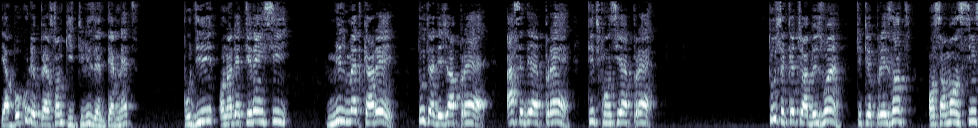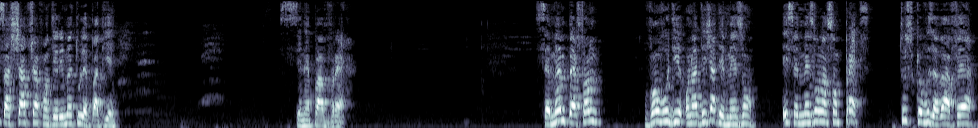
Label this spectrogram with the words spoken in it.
il y a beaucoup de personnes qui utilisent Internet pour dire on a des terrains ici, 1000 mètres carrés, tout est déjà prêt, ACD est prêt, titre foncier est prêt. Tout ce que tu as besoin, tu te présentes, on s'en va, on signe ça, chap, chap, on te remet tous les papiers. Ce n'est pas vrai. Ces mêmes personnes vont vous dire, on a déjà des maisons et ces maisons-là sont prêtes. Tout ce que vous avez à faire,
